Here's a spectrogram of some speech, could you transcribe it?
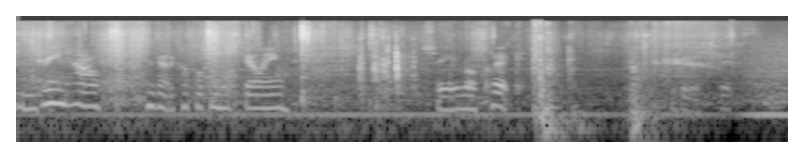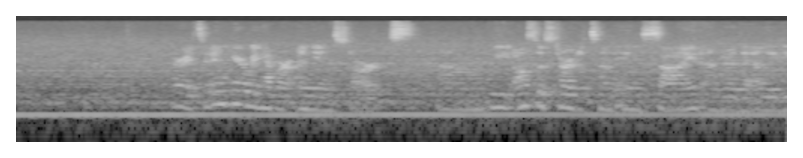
in the greenhouse. We've got a couple things going. Show you real quick. Alright, so in here we have our onion starts. Um, we also started some inside under the LED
